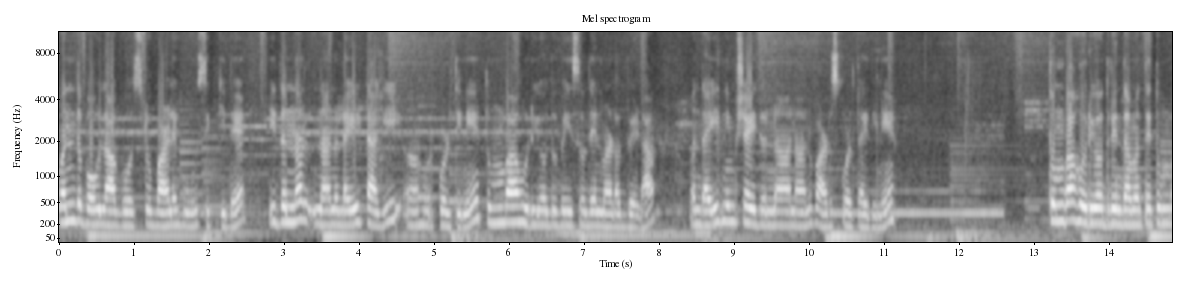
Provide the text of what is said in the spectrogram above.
ಒಂದು ಬೌಲ್ ಆಗುವಷ್ಟು ಬಾಳೆ ಹೂವು ಸಿಕ್ಕಿದೆ. ಇದನ್ನ ನಾನು ಲೈಟಾಗಿ ಹುರ್ಕೊಳ್ತೀನಿ. ತುಂಬ ಹುರಿಯೋದು ಬೇಯಿಸೋದೇನು ಮಾಡೋದು ಬೇಡ. ಒಂದು ಐದು ನಿಮಿಷ ಇದನ್ನ ನಾನು ಬಾಡಿಸ್ಕೊಳ್ತಾ ಇದ್ದೀನಿ. ತುಂಬ ಹುರಿಯೋದ್ರಿಂದ ಮತ್ತು ತುಂಬ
